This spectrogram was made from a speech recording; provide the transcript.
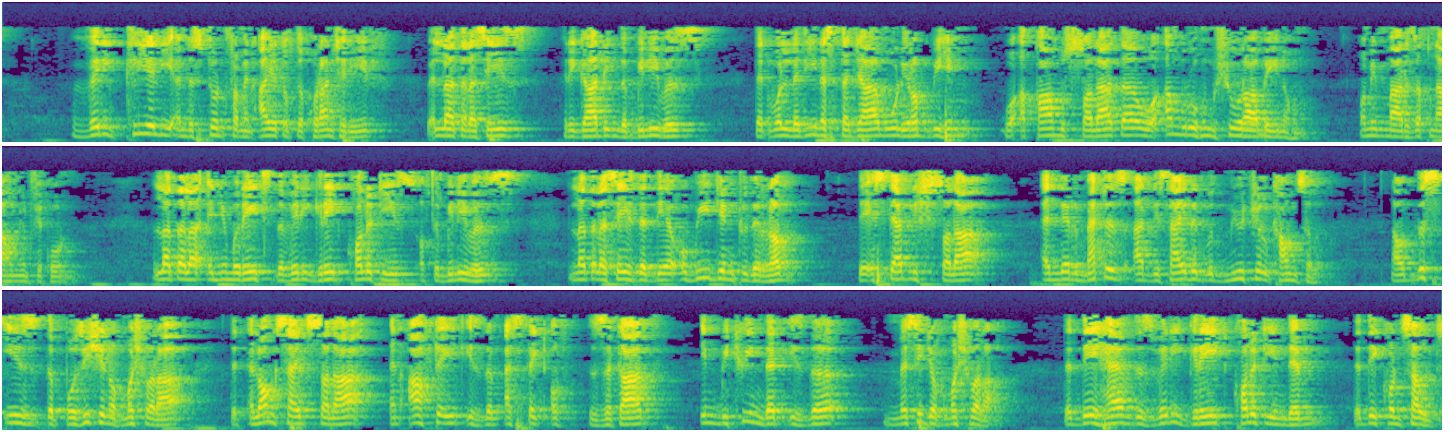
very clearly understood from an ayat of the Quran Sharif, where Allah Ta'ala says regarding the believers that وَالَّذِينَ اسْتَجَابُوا لِرَبِّهِمْ وَأَقَامُوا الصَّلَاةَ وَأَمْرُهُمْ شُورَى بَيْنَهُمْ Allah Ta'ala enumerates the very great qualities of the believers. Allah Ta'ala says that they are obedient to their Rabb, they establish Salah, and their matters are decided with mutual counsel. Now this is the position of Mashwara, that alongside Salah and after it is the aspect of Zakat, in between that is the message of Mashwara, that they have this very great quality in them that they consult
